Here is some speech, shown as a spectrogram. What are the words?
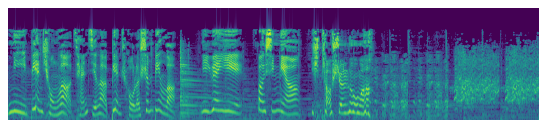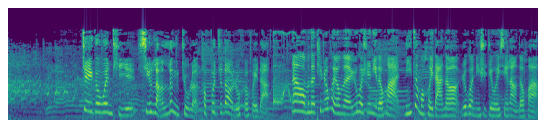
你变穷了、残疾了、变丑了、生病了，你愿意放新娘一条生路吗？这个问题，新郎愣住了，他不知道如何回答。那我们的听众朋友们，如果是你的话，你怎么回答呢？如果你是这位新郎的话。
